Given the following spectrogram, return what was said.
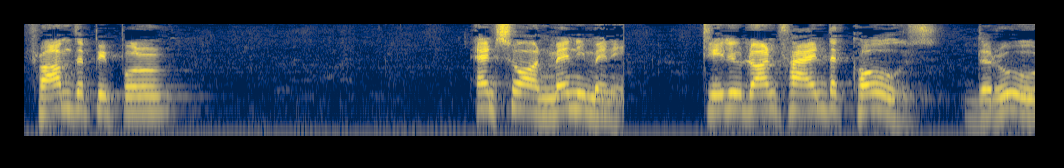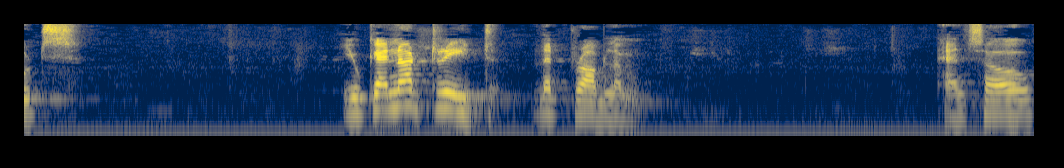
from the people, and so on, many, many. Till you don't find the cause, the roots, you cannot treat that problem. And so,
